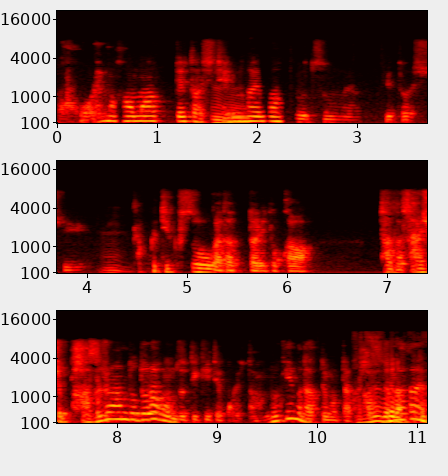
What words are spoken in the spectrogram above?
はいはい。これもハマってたし、うんテルナイマーク2もやってたし、うん。タクティクスオーガだったりとか、ただ最初パズルドラゴンズって聞いて、これ何のゲームだって思ったら、パズドラ、だよ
